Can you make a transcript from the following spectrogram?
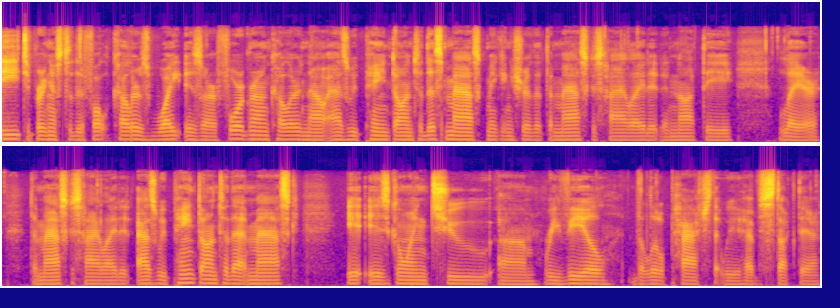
D to bring us to the default colors. White is our foreground color. Now as we paint onto this mask, making sure that the mask is highlighted and not the layer, the mask is highlighted. As we paint onto that mask, it is going to um, reveal the little patch that we have stuck there.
